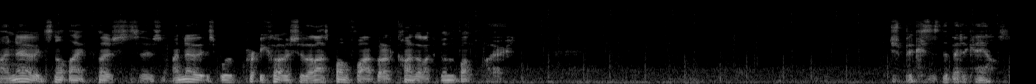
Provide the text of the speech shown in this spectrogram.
I know it's not that close to... I know it's we're pretty close to the last bonfire, but I'd kind of like another bonfire. Just because it's the Bed of Chaos.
